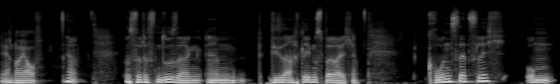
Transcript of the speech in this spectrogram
ja, neu auf. Ja. Was würdest du sagen? Ähm, diese acht Lebensbereiche. Grundsätzlich, um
